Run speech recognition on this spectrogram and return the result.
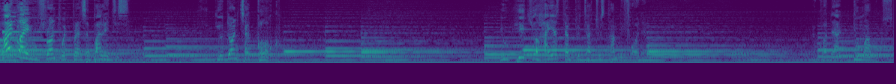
when you are in front with principalities? You don't check clock. You hit your highest temperature to stand before them. Because they are doomables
